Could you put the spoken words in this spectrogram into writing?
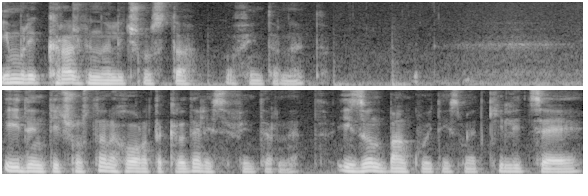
има ли кражби на личността в интернет? Идентичността на хората краде ли се в интернет? Извън банковите им сметки, лице,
